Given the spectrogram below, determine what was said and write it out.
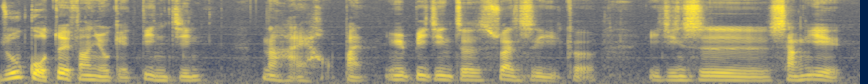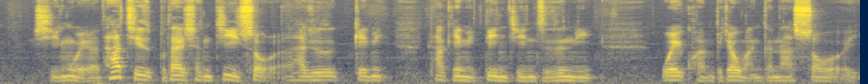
如果对方有给定金，那还好办，因为毕竟这算是一个已经是商业。行为了，他其实不太像寄售了，他就是给你，他给你定金，只是你尾款比较晚跟他收而已。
